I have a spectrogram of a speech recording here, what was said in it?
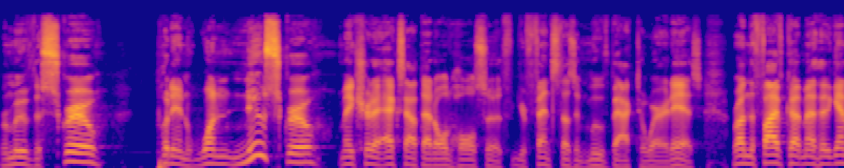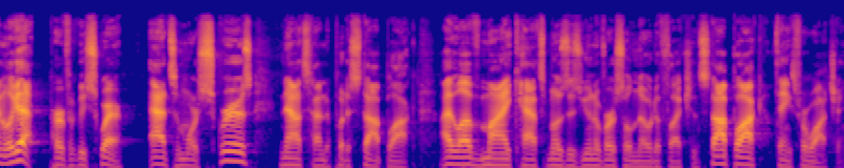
Remove the screw, put in one new screw, make sure to X out that old hole so your fence doesn't move back to where it is. Run the five cut method again. Look at that, perfectly square add some more screws. Now it's time to put a stop block. I love my Katz Moses Universal No Deflection Stop Block. Thanks for watching.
